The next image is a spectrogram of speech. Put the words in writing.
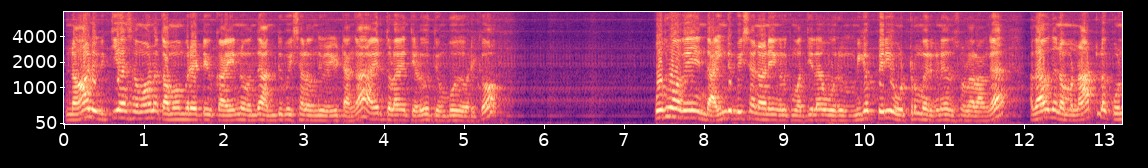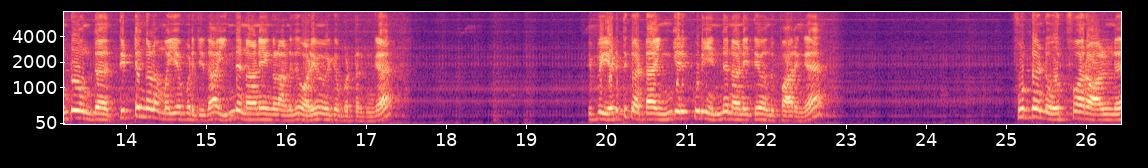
நாலு வித்தியாசமான கமமரேட்டிவ் காயின்னு வந்து அஞ்சு பைசாவில் வந்து வெளியிட்டாங்க. ஆயிரத்தி தொள்ளாயிரத்தி எழுபத்தி ஒம்பது வரைக்கும். பொதுவாகவே இந்த ஐந்து பைசா நாணயங்களுக்கு மத்தியில் ஒரு மிகப்பெரிய ஒற்றுமை இருக்குன்னு அது சொல்லலாங்க. அதாவது நம்ம நாட்டில் கொண்டு வந்த திட்டங்களை மையப்படுத்தி தான் இந்த நாணயங்களானது வடிவமைக்கப்பட்டிருக்குங்க. இப்போ எடுத்துக்காட்டா இங்கே இருக்கக்கூடிய இந்த நாணயத்தையும் வந்து பாருங்க. ஃபுட் அண்ட் ஒர்க் ஃபார் ஆல்னு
